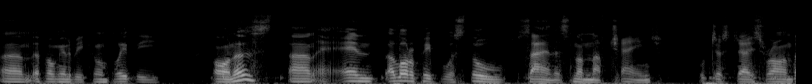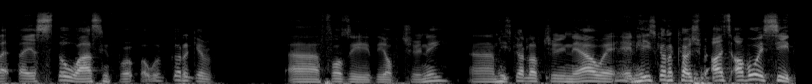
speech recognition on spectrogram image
Um, if I'm going to be completely honest, um, and a lot of people are still saying it's not enough change with just Jace Ryan, but they are still asking for it. But we've got to give uh, Fozzie the opportunity. Um, he's got an opportunity now, where, and he's going to coach. I, I've always said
